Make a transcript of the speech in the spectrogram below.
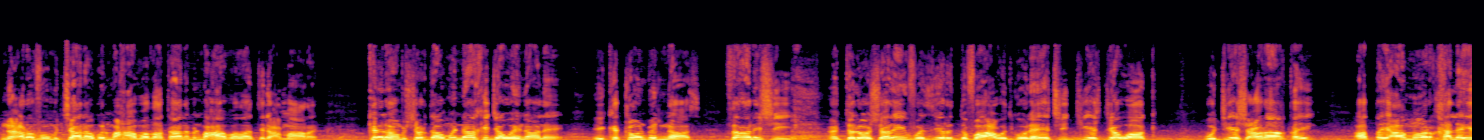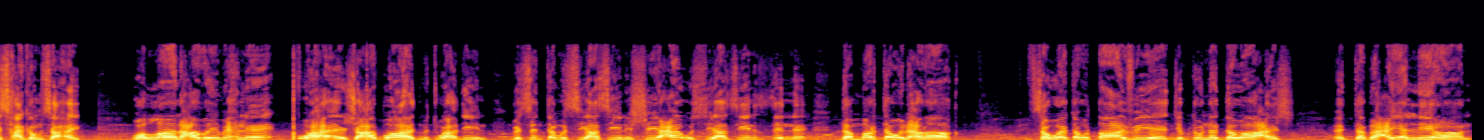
نعرفهم كانوا بالمحافظات أنا من محافظه العماره كلهم شردوا من هناك جو هنا يقتلون بالناس. ثاني شيء أنت لو شريف وزير الدفاع وتقول هيك الجيش جوك والجيش عراقي أعطي أمر خليه يسحقهم سحق. والله العظيم إحنا شعب واحد متوحدين بس أنتم السياسيين الشيعة والسياسيين السنة. دمرتوا العراق سويتوا الطائفية جبتوا لنا الدواعش التبعية لايران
